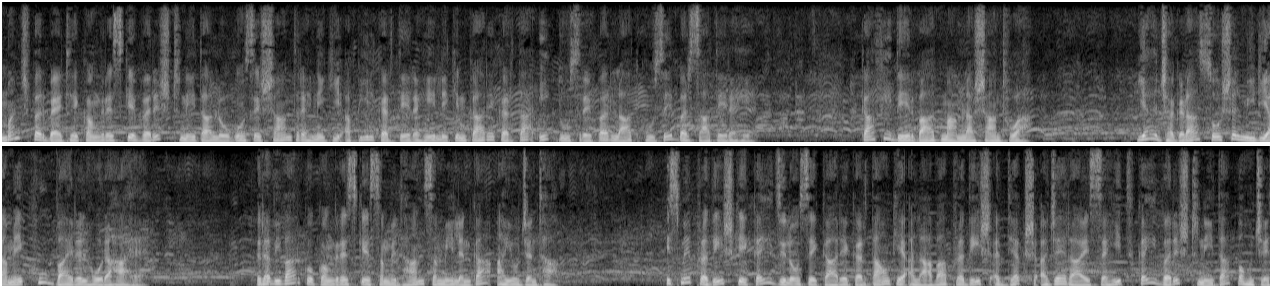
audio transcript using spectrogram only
मंच पर बैठे कांग्रेस के वरिष्ठ नेता लोगों से शांत रहने की अपील करते रहे, लेकिन कार्यकर्ता एक दूसरे पर लात घूसे बरसाते रहे। काफ़ी देर बाद मामला शांत हुआ। यह झगड़ा सोशल मीडिया में खूब वायरल हो रहा है। रविवार को कांग्रेस के संविधान सम्मेलन का आयोजन था। इसमें प्रदेश के कई जिलों से कार्यकर्ताओं के अलावा प्रदेश अध्यक्ष अजय राय सहित कई वरिष्ठ नेता पहुँचे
